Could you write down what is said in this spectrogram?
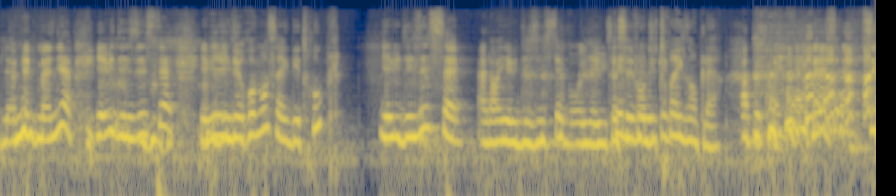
de la même manière. Il y a eu des essais. Il y a eu des romances avec des trouples? Il y a eu des essais. Alors, il y a eu des essais. Bon, il y a eu Ça s'est vendu trois exemplaires. À peu près. c'est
